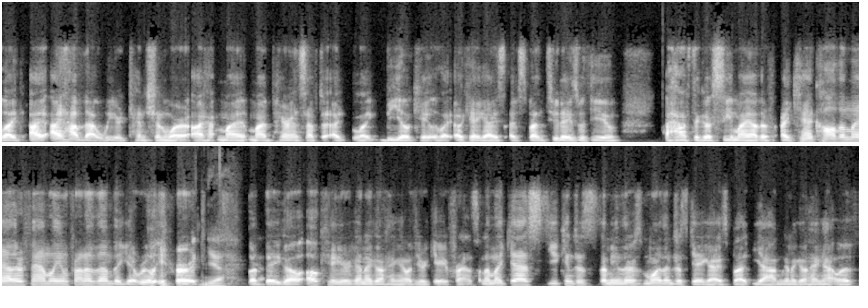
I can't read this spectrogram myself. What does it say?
like I, I have that weird tension where I my my parents have to like be okay with like okay guys I've spent two days with you. I have to go see my other I can't call them my other family in front of them. They get really hurt. Yeah. But they go okay you're gonna go hang out with your gay friends. And I'm like yes you can just I mean there's more than just gay guys but yeah I'm gonna go hang out with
